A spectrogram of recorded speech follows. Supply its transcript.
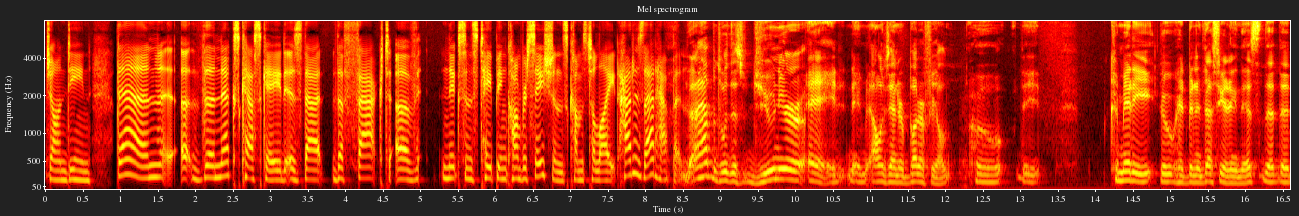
John Dean. Then uh, the next cascade is that the fact of Nixon's taping conversations comes to light. How does that happen? That happens with this junior aide named Alexander Butterfield, who the committee who had been investigating this, the, the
